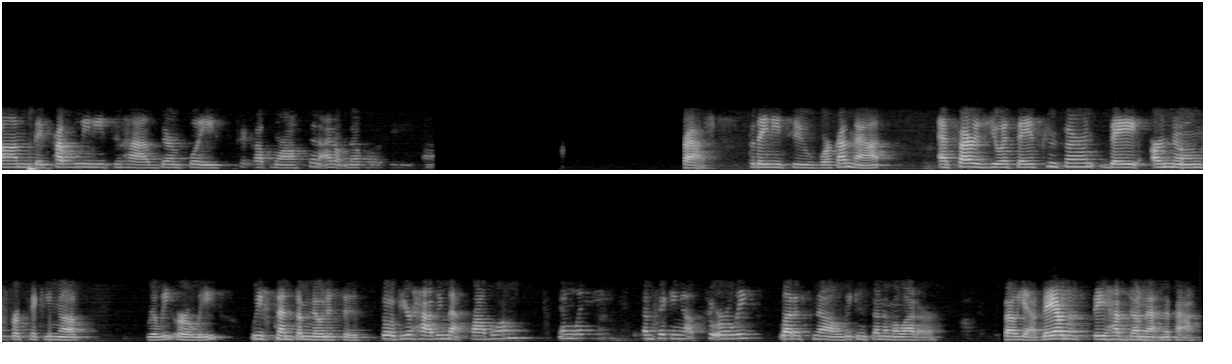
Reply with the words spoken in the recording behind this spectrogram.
um, they probably need to have their employees pick up more often. I don't know what the, um, trash, but they need to work on that. As far as USA is concerned, they are known for picking up really early. We've sent them notices. So if you're having that problem, young lady, them picking up too early, let us know, we can send them a letter. So, yeah, they are, they have done that in the past.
